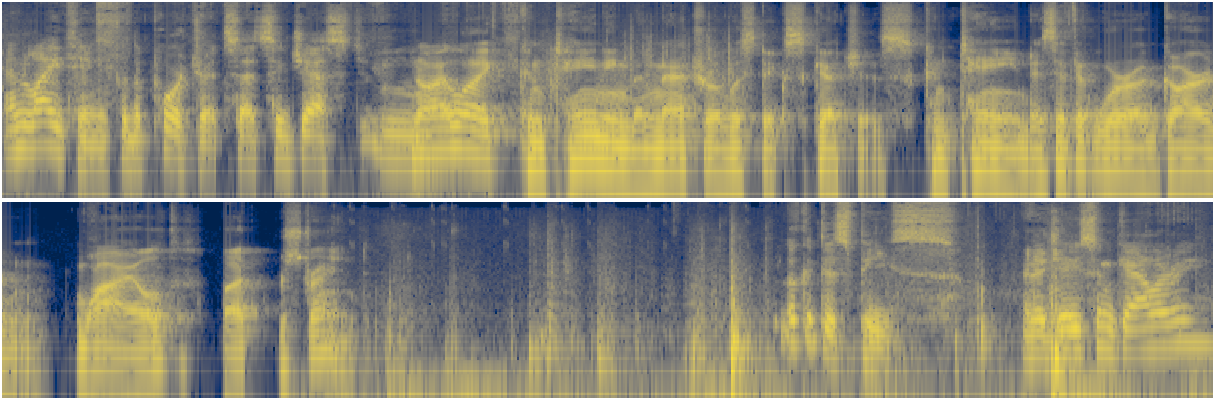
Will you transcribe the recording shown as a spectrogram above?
and lighting for the portraits that suggest. mm, No, I like containing the naturalistic sketches, contained as if it were a garden, wild but restrained. Look at this piece. An adjacent gallery?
